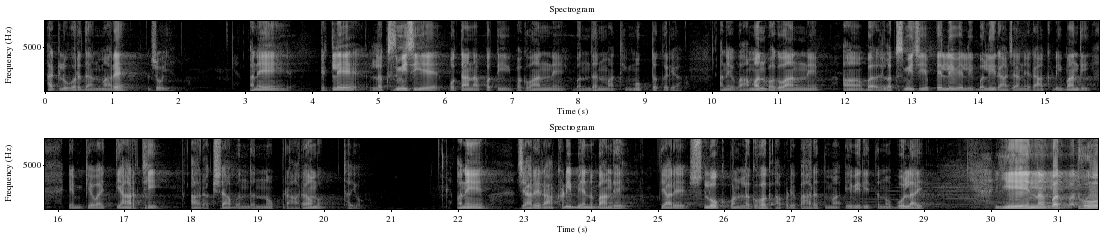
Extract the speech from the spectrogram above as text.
આટલું વરદાન મારે જોઈએ. અને એટલે લક્ષ્મીજીએ પોતાના પતિ ભગવાનને બંધનમાંથી મુક્ત કર્યા અને વામન ભગવાનને લક્ષ્મીજીએ પહેલી વહેલી બલિરાજાને રાખડી બાંધી, એમ કહેવાય ત્યારથી આ રક્ષાબંધનનો પ્રારંભ થયો. અને જ્યારે રાખડી બેન બાંધે, ત્યારે શ્લોક પણ લગભગ આપણે ભારતમાં એવી રીતનો બોલાય યેન બદ્ધો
